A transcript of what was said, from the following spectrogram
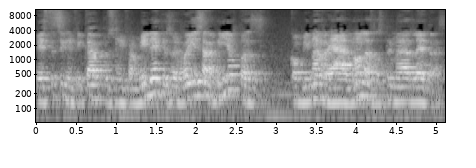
Este significa, pues, mi familia, que soy Reyes Aramillo, pues, combina real, ¿no? Las dos primeras letras.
